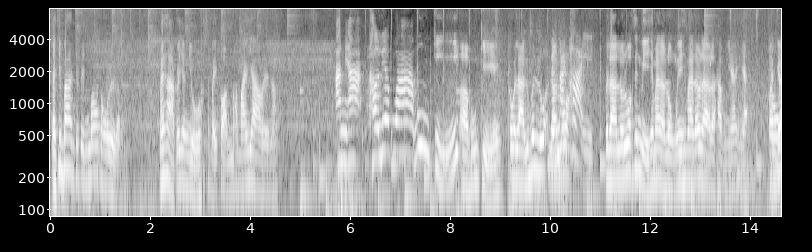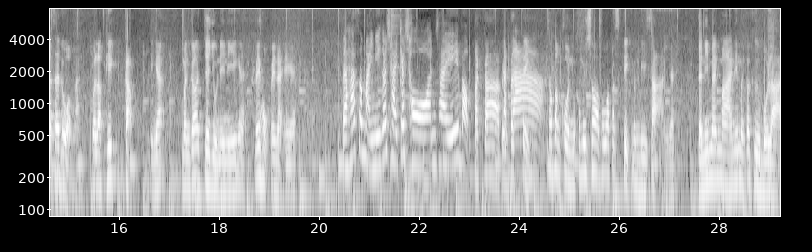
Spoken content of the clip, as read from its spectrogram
แต่ที่บ้านจะเป็นหม้อทองเหลืองไม้หาบก็ยังอยู่ สมัยก่อนไม้ยาวเลยเนาะ อันเนี้ยเขาเรียกว่าบุ้งกีเออบุ้งกี่ก็เวลารู้ว่าลวกเป็นไม้ราลวกไผ่ เวลาเราลวกเส้นหมี่ใช่ไหมเราลงนี่ใช่ไหมแล้วเวลาเราทำอย่างเงี้ยอย่างเงี้ยมันก็อ๋อสะดวกนะเวลาพลิกกลับอย่างเงี้ยมันก็จะอยู่ในนี้ไงไม่หกไปไหนไงแต่ถ้าสมัยนี้ก็ใช้กระชอนใช้แบบตะกร้าเป็นพลาสติกตะกร้าถ้าบางคนเขาไม่ชอบเพราะว่าพลาสติกมันมีสารไงแต่นี่ไม้ไม้นี่มันก็คือโบราณ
